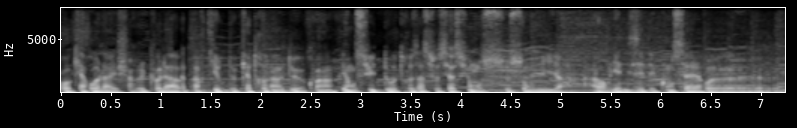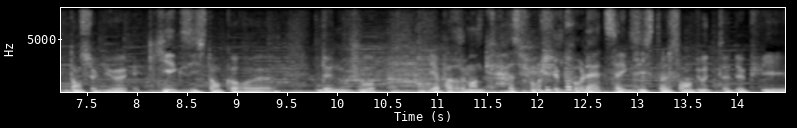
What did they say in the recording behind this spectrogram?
Rocarola et Charicola, à partir de 82. Quoi, hein. Et ensuite, d'autres associations se sont mis à, organiser des concerts euh, dans ce lieu qui existe encore de nos jours. Il n'y a pas vraiment de création chez Paulette, ça existe sans doute depuis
